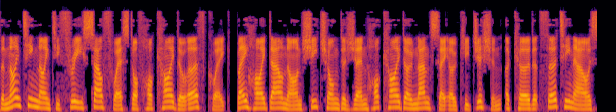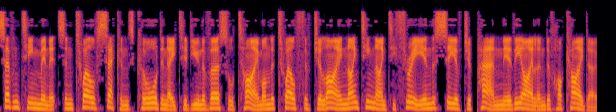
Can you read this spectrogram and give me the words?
The 1993 southwest off Hokkaido earthquake, Beihai Daonan Shichong de Zhen Hokkaido Nansei Oki Jishin occurred at 13 hours 17 minutes and 12 seconds Coordinated Universal Time on 12 July 1993 in the Sea of Japan near the island of Hokkaido.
